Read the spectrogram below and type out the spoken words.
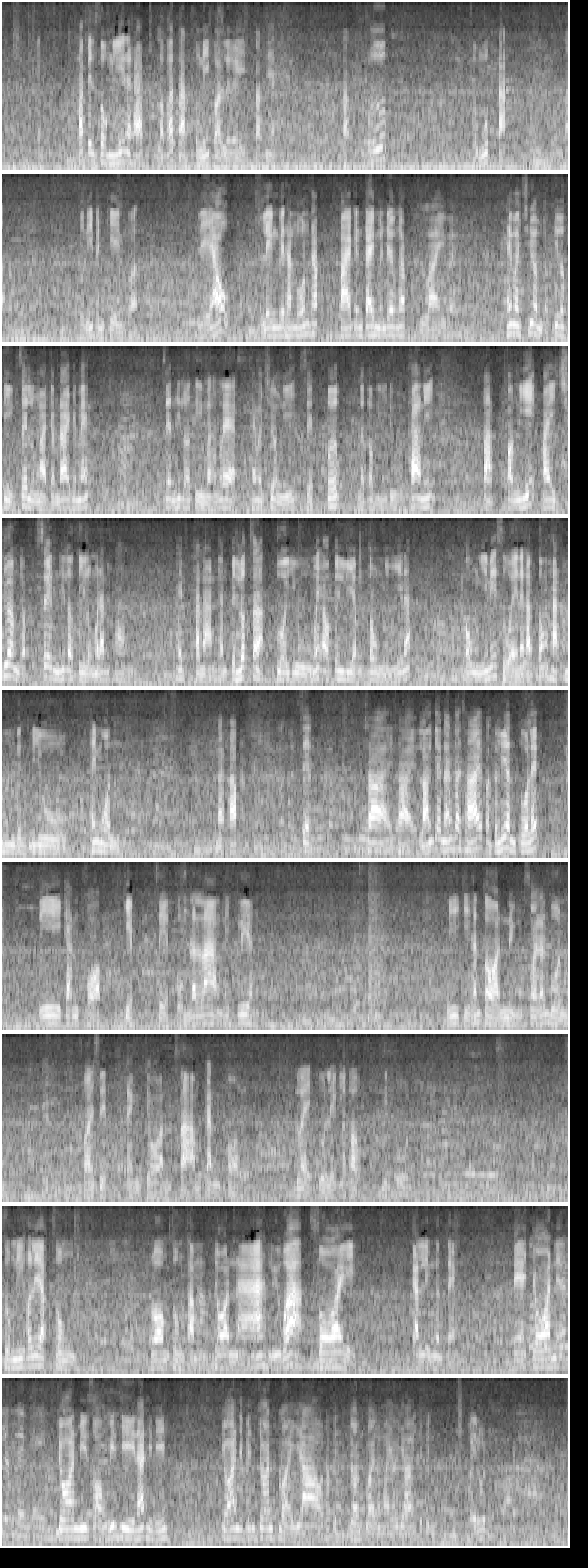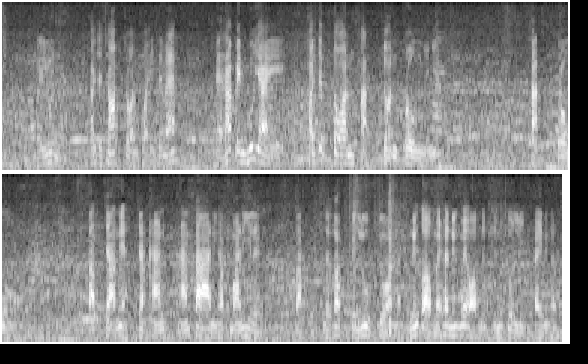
ถ้าเป็นทรงนี้นะครับ เราก็ตัดตรงนี้ก่อนเลย ตัดเนี่ย ตัดปุ๊บสมมุติตัดตัด ตรงนี้เป็นเกณฑ์ก่อน แล้วเล็งไปทางโน้นครับปลายกันไกลเหมือนเดิมครับ ไล่ไป ให้มาเชื่อมกับที่เราตีเส้นลงมาจำได้ใช่ไหมเส้นที่เราตีมาครั้งแรก ให้มาเชื่อมนี้เสร็จปุ๊บแล้วก็หวีดูข้างนี้ ตัดฝั่งนี้ไปเชื่อมกับเส้นที่เราตีลงมาด้านข้าง ให้ขนานกันเป็นลักษณะตัวยูไม่เอาเป็นเหลี่ยมตรงอย่างนี้นะตรงนี้ไม่สวยนะครับ ต้องหักมุมเป็นตัวยูให้มนนะครับ เสร็จใช่ใช่หลังจากนั้นก็ใช้ปัตเตอร์เลียนตัวเล็ก ตีกันขอบเก็บเศษผมด้านล่างให้เกลี้ยง มีกี่ขั้นตอนหนึ่งซอยด้านบน ซอยเสร็จแต่งจรสามกันขอบด้วยตัวเล็กแล้วก็มิดโกนทรงนี้เขาเรียกทรงรองทรงต่ำจรหนาหรือว่าซอยกันเล็มกันแต่ง แต่จรเนี่ยจรมีสองวิธีนะทีนี้จรจะเป็นจรปล่อยยาว ถ้าเป็นจรปล่อยลงมายาวๆจะเป็นวัยรุ่น วัยรุ่น เขาจะชอบจรปล่อยใช่ไหมแต่ถ้าเป็นผู้ใหญ่เขาจะจรตัดจรตรงอย่างเงี้ย ตัดตรง ตัดจากเนี่ยจากหางหางตานี่ครับ มานี่เลย ตัดแล้วก็เป็นรูปจรน่ะนึกออกไหมถ้านึกไม่ออกนึกถึงชวนหลีกไปไหมครับ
